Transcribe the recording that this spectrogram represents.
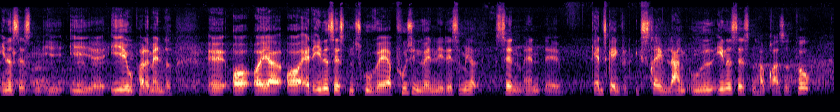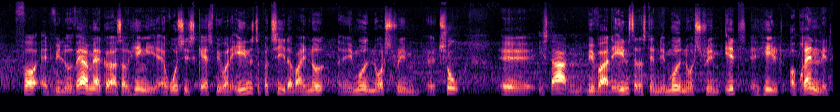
Enhedslisten i, i, øh, i EU-parlamentet. Øh, og, og, jeg, og at Enhedslisten skulle være Putin-venlig, det er simpelthen, simpelthen øh, ganske enkelt ekstremt langt ude. Enhedslisten har presset på for, at vi lod være med at gøre os afhængige af russisk gas. Vi var det eneste parti, der var øh, imod Nord Stream øh, 2 øh, i starten. Vi var det eneste, der stemte imod Nord Stream 1 øh, helt oprindeligt.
